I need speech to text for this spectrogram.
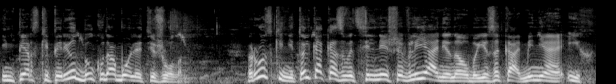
имперский период был куда более тяжелым. Русский не только оказывает сильнейшее влияние на оба языка, меняя их.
